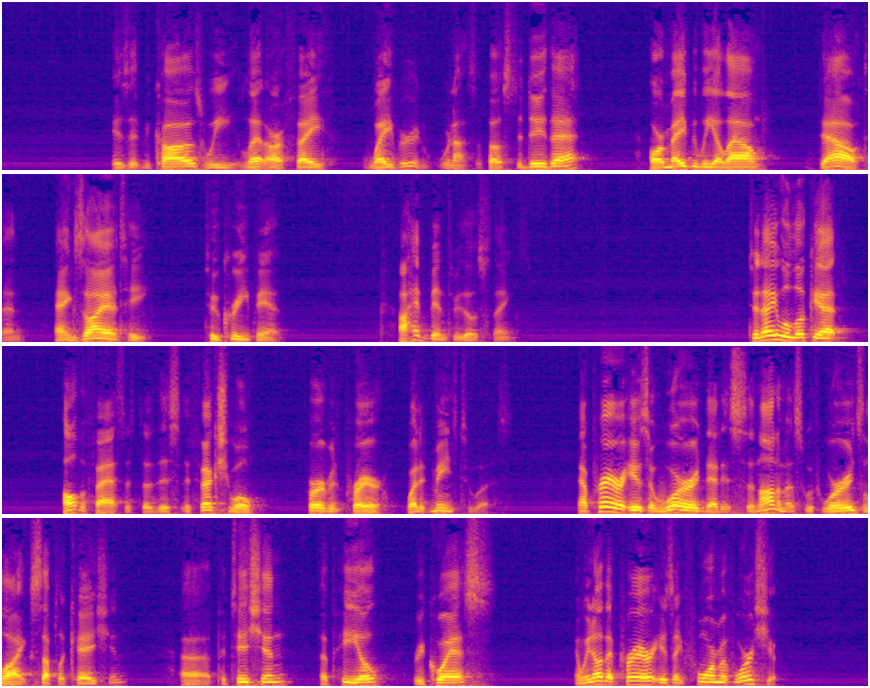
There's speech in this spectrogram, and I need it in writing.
Is it because we let our faith waver and we're not supposed to do that? Or maybe we allow doubt and anxiety to creep in. I have been through those things. Today we'll look at all the facets of this effectual, fervent prayer, what it means to us. Now, prayer is a word that is synonymous with words like supplication, uh, petition, appeal, request. And we know that prayer is a form of worship.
